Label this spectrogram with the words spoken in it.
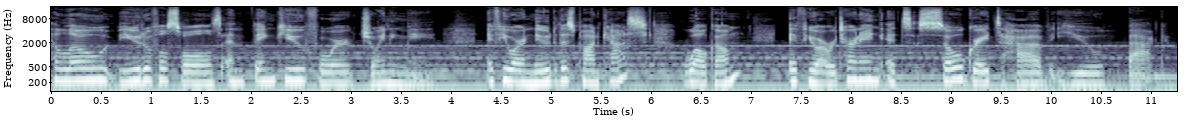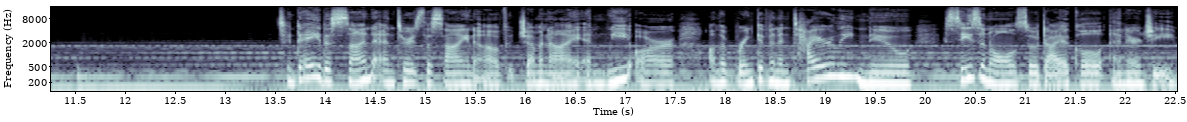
Hello, beautiful souls, and thank you for joining me. If you are new to this podcast, welcome. If you are returning, it's so great to have you back. Today, the sun enters the sign of Gemini, and we are on the brink of an entirely new seasonal zodiacal energy.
